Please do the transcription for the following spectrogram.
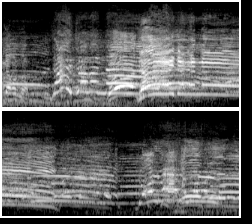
বাংলা জয় বাংলা জয় বাংলা জয় জগন্নাথ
